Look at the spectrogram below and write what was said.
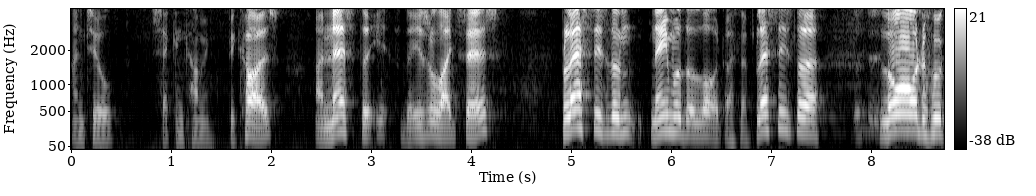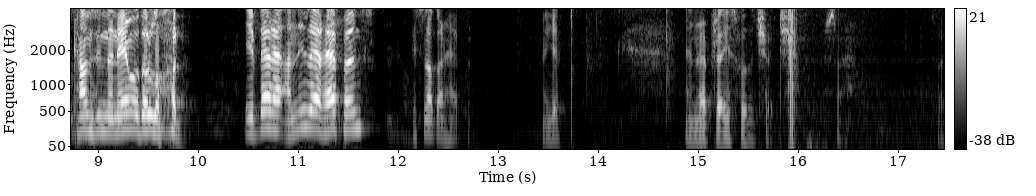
until second coming because unless the the Israelite says, "Blessed is the name of the Lord," blessed is the Lord who comes in the name of the Lord. If that until that happens, it's not going to happen. Okay? And rapture is for the church. So, so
